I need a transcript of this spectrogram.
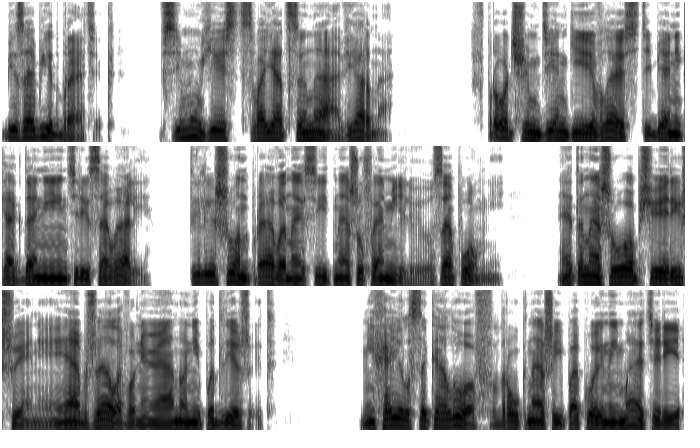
Без обид, братик. Всему есть своя цена, верно? Впрочем, деньги и власть тебя никогда не интересовали, ты лишен права носить нашу фамилию, запомни. Это наше общее решение, и обжалованию оно не подлежит. Михаил Соколов, друг нашей покойной матери,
